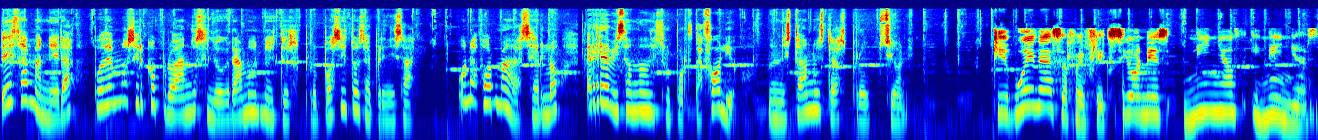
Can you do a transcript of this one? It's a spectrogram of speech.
De esa manera podemos ir comprobando si logramos nuestros propósitos de aprendizaje. Una forma de hacerlo es revisando nuestro portafolio, donde están nuestras producciones. Qué buenas reflexiones, niños y niñas.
